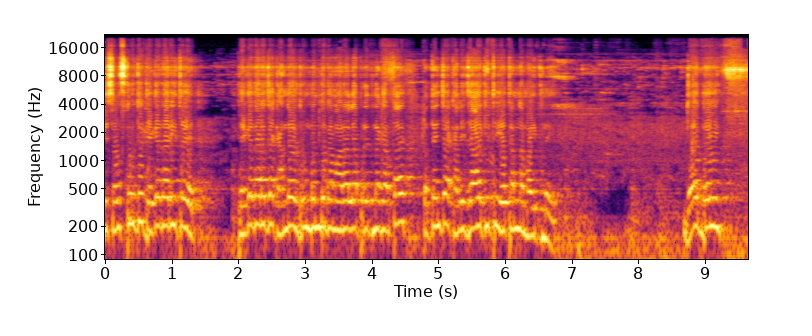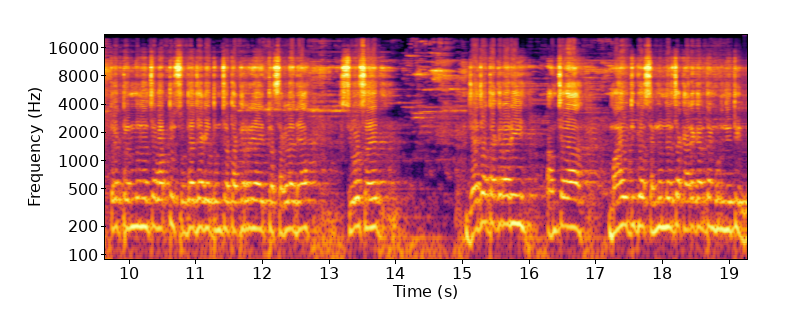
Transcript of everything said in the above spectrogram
जी संस्कृती ठेकेदारी इथं आहेत ठेकेदाराच्या खांद्यावर धूम बंदुका मारायला प्रयत्न करताय पण त्यांच्या खाली जाळ किती हे त्यांना माहीत नाही. जय भाई त्या टर्मिनलच्या बाबतीत सुद्धा ज्या काही तुमच्या तक्रारी आहेत त्या सगळ्या द्या. सीओ साहेब ज्या ज्या तक्रारी आमच्या महायुती किंवा संगमनेरच्या कार्यकर्त्यांकडून येतील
